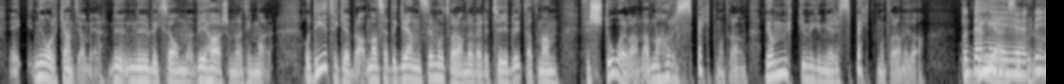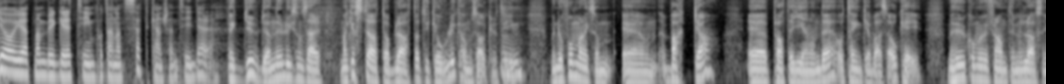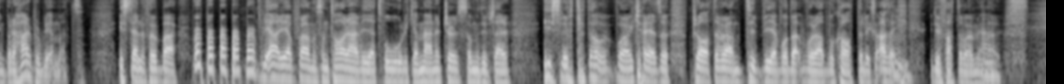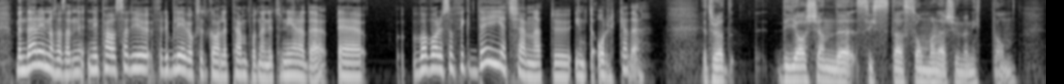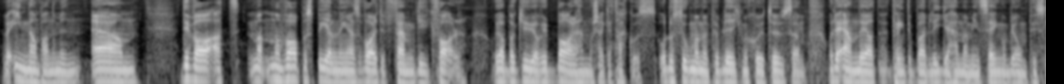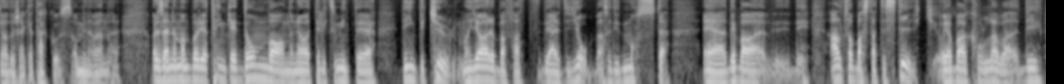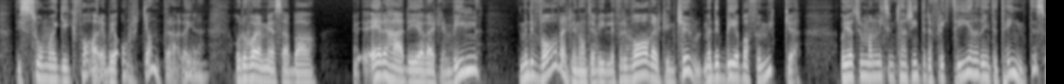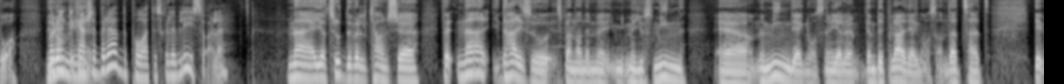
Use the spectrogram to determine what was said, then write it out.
nu orkar inte jag mer. Nu, nu liksom, vi hörs om några timmar. Och det tycker jag är bra, att man sätter gränser mot varandra väldigt tydligt, att man förstår varandra, att man har respekt mot varandra. Vi har mycket, mycket mer respekt mot varandra idag. Och den det är ju, det gör ju att man bygger ett team på ett annat sätt kanske än tidigare. Ja, gud ja, nu liksom så här, man kan stöta och blöta och tycka olika om saker och ting, Mm. men då får man liksom eh, backa, eh, prata igenom det och tänka bara så här, okej, men hur kommer vi fram till en lösning på det här problemet? Istället för att bara rap, rap, rap, bli arga på varandra och sen ta det här via två olika managers som typ så här, i slutet av vår karriär så pratar varandra typ via våra, våra advokater. Liksom. Alltså, Mm. Du fattar vad jag menar. Men där är det någonstans att ni, ni pausade ju, för det blev ju också ett galet tempo när ni turnerade. Eh, vad var det som fick dig att känna att du inte orkade? Jag tror att det jag kände sista sommaren där 2019, det var innan pandemin, eh, det var att man, man var på spelningar så var det typ fem gig kvar. Och jag bara, gud jag vill bara hem och käka tacos. Och då stod man med en publik med 7000 och det enda jag tänkte på var att ligga hemma i min säng och bli ompysslad och käka tacos av mina vänner. Och det är så här, när man börjar tänka i de banorna och att det liksom inte det är inte kul, man gör det bara för att det är ett jobb, alltså det är ett måste. Eh, det är bara, det, allt var bara statistik och jag bara kollade, bara, det, det är så många gig kvar, jag, bara, jag orkar inte det här längre. Och då var jag mer såhär bara, är det här det jag verkligen vill? Men det var verkligen något jag ville, för det var verkligen kul, men det blev bara för mycket. Och jag tror man liksom kanske inte reflekterade, inte tänkte så. Vi Var du inte mer- kanske beredd på att det skulle bli så? eller? Nej, jag trodde väl kanske... För när, det här är så spännande med, med just min, eh, med min diagnos när det gäller den bipolära diagnosen. Det är att så här att,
